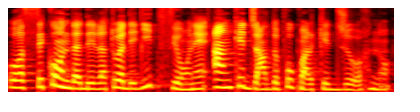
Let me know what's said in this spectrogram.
o a seconda della tua dedizione anche già dopo qualche giorno.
